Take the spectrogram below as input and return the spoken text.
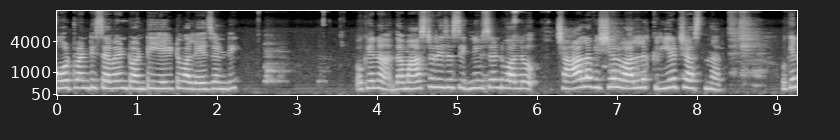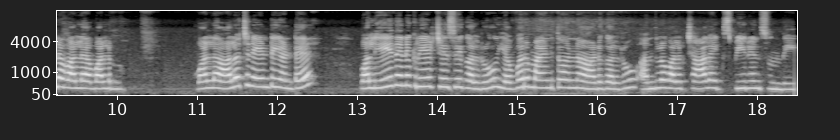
Four twenty seven twenty eight వాళ్ళ ఏజ్ అండి. ఓకేనా? The master is a significant వాళ్ళు. చాలా విషయాలు వాళ్ళు క్రియేట్ చేస్తున్నారు. ఓకేనా? వాళ్ళ వాళ్ళ వాళ్ళ ఆలోచన ఏంటి అంటే వాళ్ళు ఏదైనా క్రియేట్ చేసేయగలరు ఎవరి మైండ్తో ఉన్న ఆడగలరు అందులో వాళ్ళకి చాలా ఎక్స్పీరియన్స్ ఉంది.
